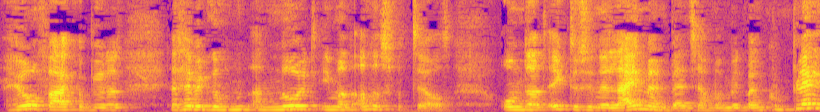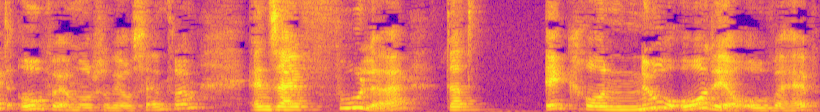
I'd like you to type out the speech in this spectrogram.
heel vaak gebeurt het. Dat heb ik nog nooit iemand anders verteld omdat ik dus in alignment ben zeg maar, met mijn compleet open emotioneel centrum. En zij voelen dat ik gewoon nul oordeel over heb.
